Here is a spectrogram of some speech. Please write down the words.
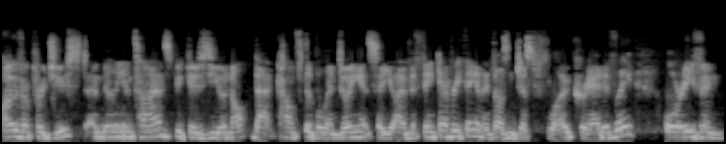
overproduced a million times because you're not that comfortable in doing it. So you overthink everything and it doesn't just flow creatively, or even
